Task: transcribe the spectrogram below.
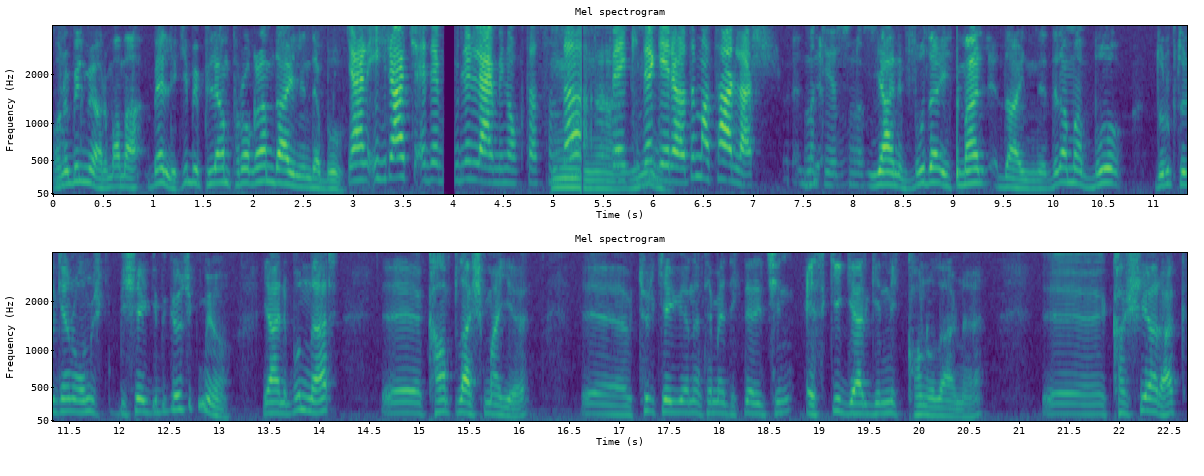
Onu bilmiyorum ama belli ki bir plan program dahilinde bu. Yani ihraç edebilirler mi noktasında Hmm, belki de geri adım atarlar mı diyorsunuz? Yani bu da ihtimal dahilindedir ama bu durup dururken olmuş bir şey gibi gözükmüyor. Yani bunlar e, kamplaşmayı, e, Türkiye'yi yönetemedikleri için eski gerginlik konularını e, kaşıyarak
